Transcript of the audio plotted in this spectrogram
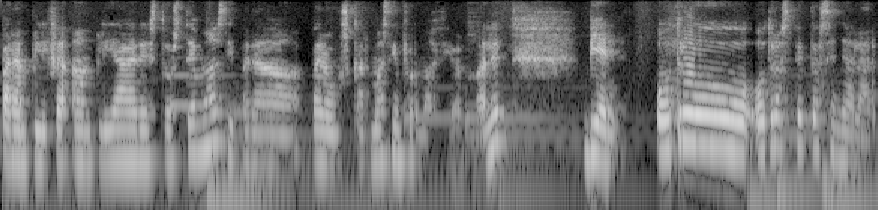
para ampliar, estos temas y para, para buscar más información, ¿vale? Bien, otro, otro, aspecto a señalar,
